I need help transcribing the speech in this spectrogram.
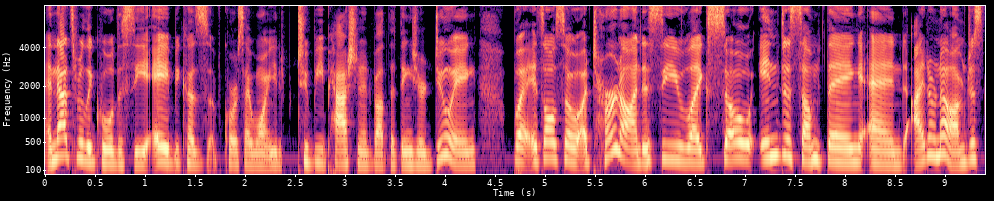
And that's really cool to see. A, because of course I want you to be passionate about the things you're doing, but it's also a turn on to see you like so into something. And I don't know. I'm just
